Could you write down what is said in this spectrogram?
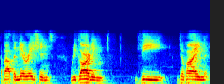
about the narrations regarding the divine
